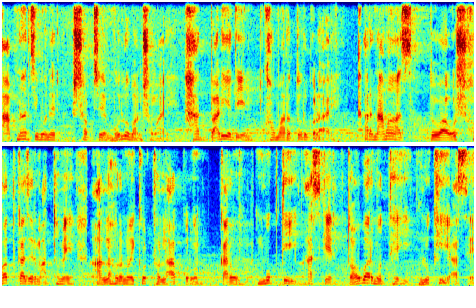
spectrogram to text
আপনার জীবনের সবচেয়ে মূল্যবান সময়। হাত বাড়িয়ে দিন ক্ষমার দোরগড়ায়। আর নামাজ, দোয়া ও সৎ কাজের মাধ্যমে আল্লাহর নৈকট্য লাভ করুন, কারণ মুক্তি আজকের তওবার মধ্যেই লুকিয়ে আছে।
